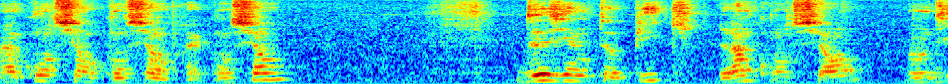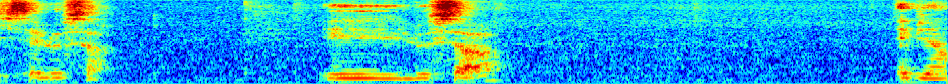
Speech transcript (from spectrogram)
inconscient, conscient, préconscient. Deuxième topique, l'inconscient, on dit c'est le ça. Et le ça, eh bien,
